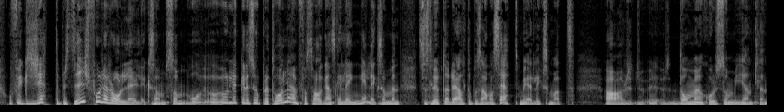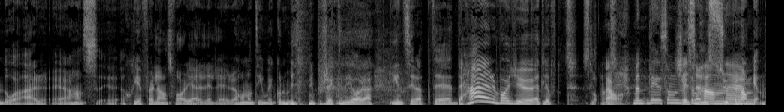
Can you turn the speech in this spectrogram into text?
och fick jätteprestigefulla roller liksom, som, och, och, lyckades upprätthålla en fasad ganska länge liksom, men så slutade det alltid på samma sätt med liksom att ja, de människor som egentligen då är eh, hans eh, chefer eller ansvariga eller har någonting med ekonomin i projekten att göra inser att eh, det här var ju ett luftslott. Ja. Men det är som liksom Kejsaren är han, supernaken.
